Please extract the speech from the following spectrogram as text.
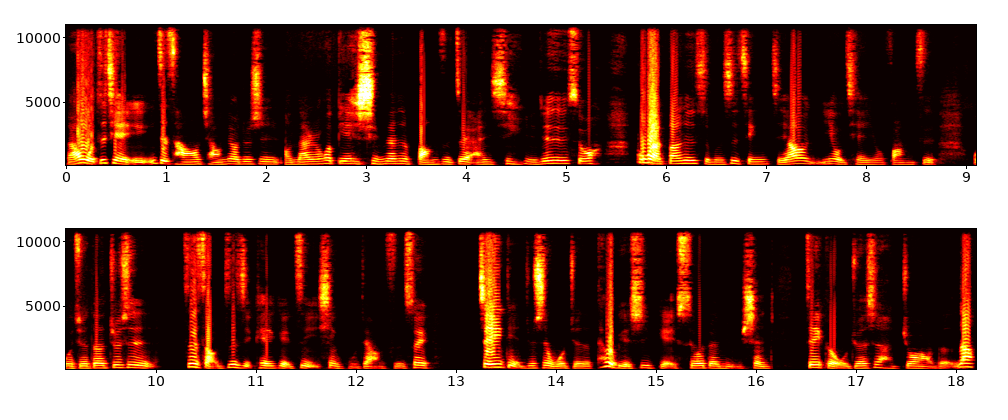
然后我之前也一直常常强调，就是男人会变心，但是房子最安心。也就是说，不管发生什么事情，只要你有钱有房子，我觉得就是。至少自己可以给自己幸福这样子，所以这一点就是我觉得，特别是给所有的女生，这个我觉得是很重要的。那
